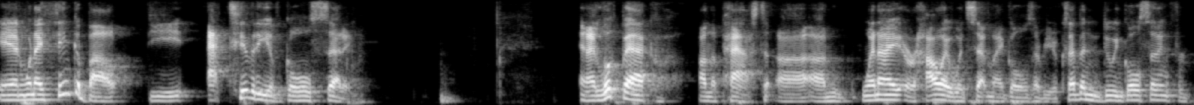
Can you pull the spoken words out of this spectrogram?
And when I think about the activity of goal setting, and I look back on the past, uh, on when I or how I would set my goals every year, because I've been doing goal setting for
